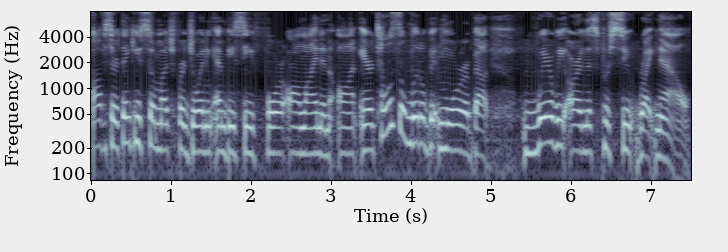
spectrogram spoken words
Officer, thank you so much for joining NBC4 online and on air. Tell us a little bit more about where we are in this pursuit right now.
